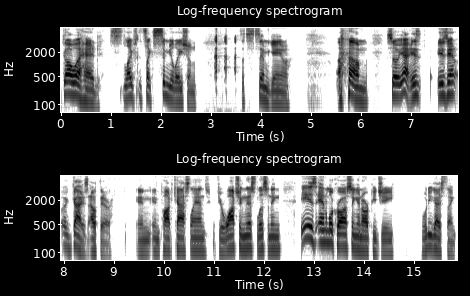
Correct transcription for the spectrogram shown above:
Go ahead. Life it's like simulation. it's a sim game. Um so yeah, is is uh, guys out there in in podcast land, if you're watching this, listening, is Animal Crossing an RPG? What do you guys think?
